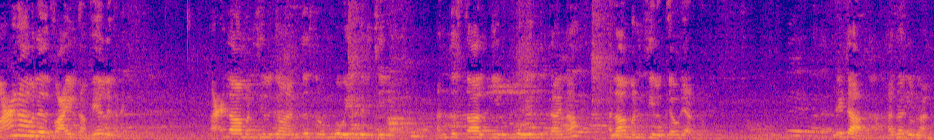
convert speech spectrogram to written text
மானாவில் அது வாயில் தான் பேர்ல கிடையாது அயலா மனுஷிலுக்கும் அந்தஸ்து ரொம்ப உயர்ந்துருச்சு அந்தஸ்தால் நீ ரொம்ப உயர்ந்துட்டாய்னா அல்லா மனுஷிலுக்கு அப்படி அர்த்தம் ரைட்டா அதான் சொல்றாங்க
